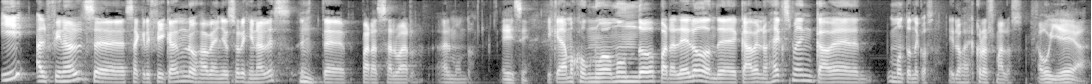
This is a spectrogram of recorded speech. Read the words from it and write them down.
Y al final se sacrifican los Avengers originales este, para salvar al mundo. Eh, sí. Y quedamos con un nuevo mundo paralelo donde caben los X-Men, caben un montón de cosas. Y los Skrulls malos. Oh, yeah.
